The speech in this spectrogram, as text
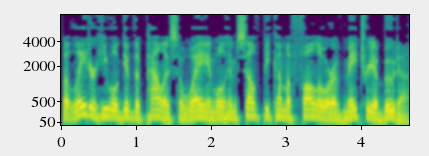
but later he will give the palace away and will himself become a follower of Maitreya Buddha.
